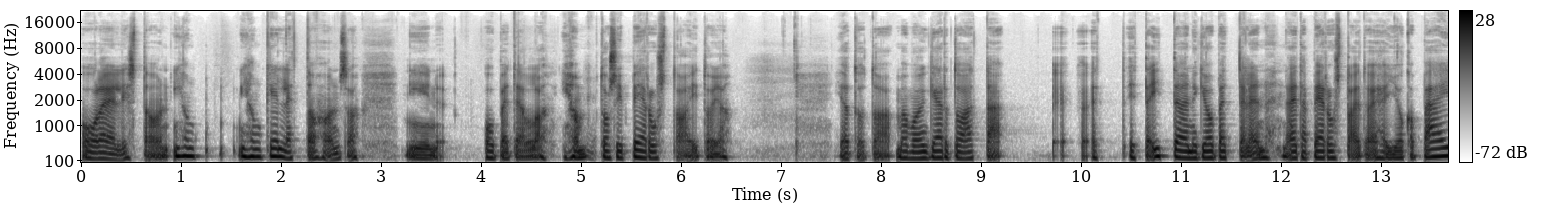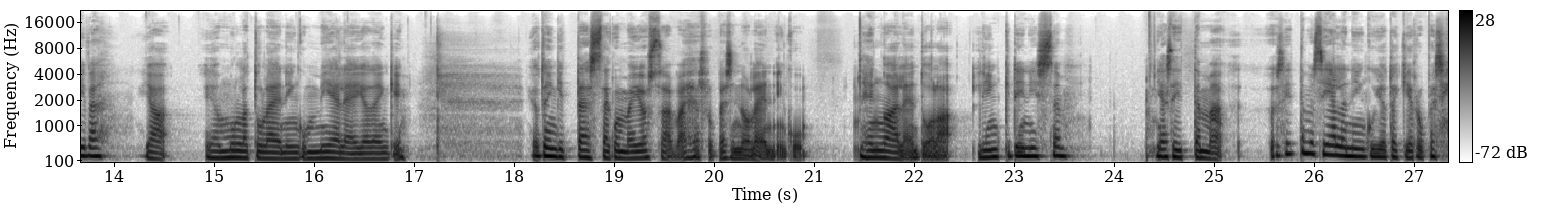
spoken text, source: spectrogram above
oleellista on ihan, ihan kelle tahansa, niin opetella ihan tosi perustaitoja. Ja tota, mä voin kertoa, että, että, itse ainakin opettelen näitä perustaitoja ihan joka päivä ja, ja mulla tulee niin kuin mieleen jotenkin, jotenkin tässä, kun mä jossain vaiheessa rupesin olemaan niin kuin hengaileen tuolla LinkedInissä ja sitten mä sitten mä siellä niin kuin jotakin rupesin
